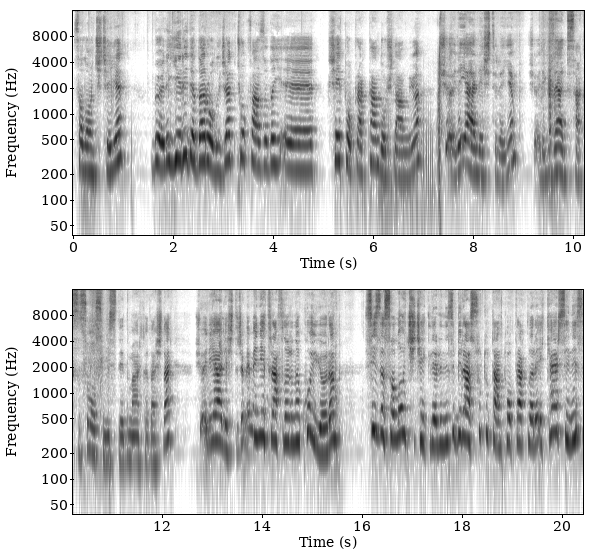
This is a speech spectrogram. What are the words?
Salon çiçeği. Böyle yeri de dar olacak. Çok fazla da e, şey topraktan da hoşlanmıyor. Şöyle yerleştireyim. Şöyle güzel bir saksısı olsun istedim arkadaşlar. Şöyle yerleştireceğim. Hemen etraflarına koyuyorum. Siz de salon çiçeklerinizi biraz su tutan topraklara ekerseniz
